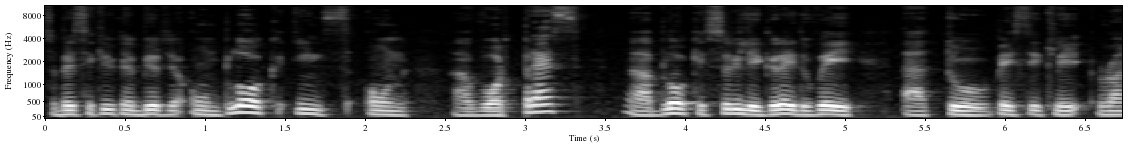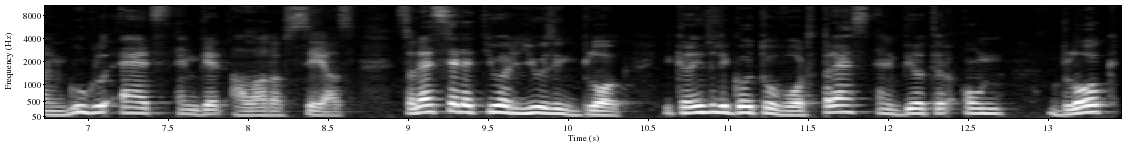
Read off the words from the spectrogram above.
So basically you can build your own blog in on uh, WordPress. Uh, blog is a really great way uh, to basically run Google Ads and get a lot of sales. So let's say that you are using blog. You can easily go to WordPress and build your own blog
